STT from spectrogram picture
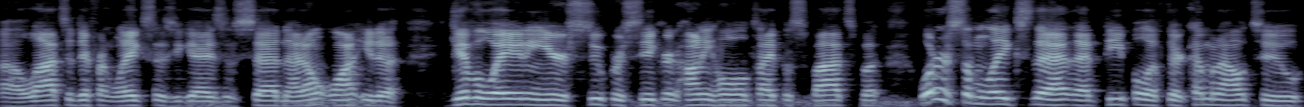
uh, lots of different lakes, as you guys have said. And I don't want you to give away any of your super secret honey hole type of spots, but what are some lakes that that people, if they're coming out to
